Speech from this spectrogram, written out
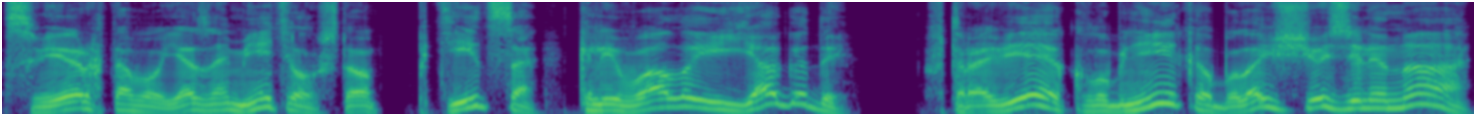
Сверх того, я заметил, что птица клевала и ягоды. В траве клубника была еще зелена,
